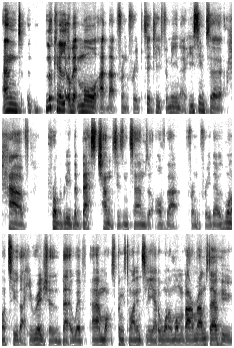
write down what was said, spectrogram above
And looking a little bit more at that front three, particularly Firmino, he seemed to have probably the best chances in terms of that front three. There was one or two that he really should have been better with. Um, what springs to mind instantly, he had a one-on-one with Aaron Ramsdale, who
